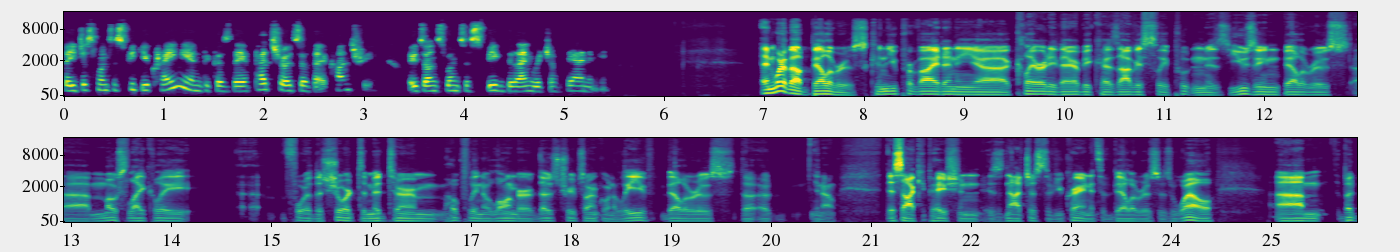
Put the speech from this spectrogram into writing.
they just want to speak Ukrainian because they are patriots of their country. They don't want to speak the language of the enemy. And what about Belarus? Can you provide any uh, clarity there? Because obviously Putin is using Belarus, uh, most likely uh, for the short to midterm. Hopefully, no longer. Those troops aren't going to leave Belarus. The uh, you know, this occupation is not just of Ukraine; it's of Belarus as well. Um, but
